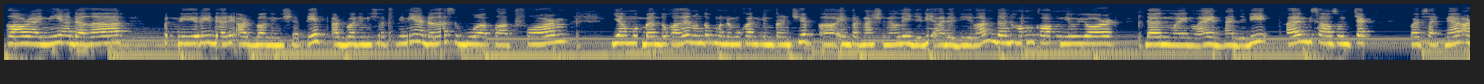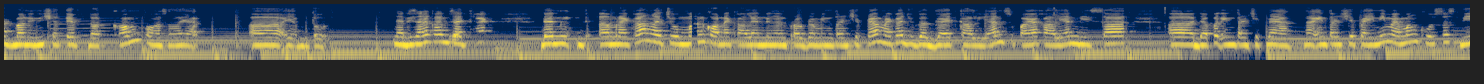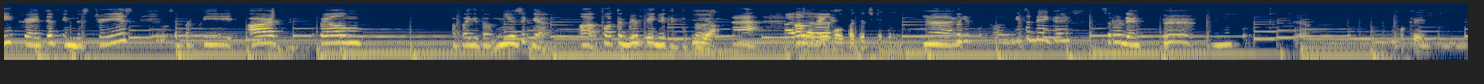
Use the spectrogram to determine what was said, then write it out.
Laura ini adalah pendiri dari Artbound Initiative. Artbound Initiative ini adalah sebuah platform yang membantu kalian untuk menemukan internship uh, internationally. Jadi ada di London, Hong Kong, New York, dan lain-lain. Nah, jadi kalian bisa langsung cek websitenya artboundinitiative.com kalau nggak salah ya. Uh, ya betul. Nah, di sana kalian bisa cek dan uh, mereka nggak cuman connect kalian dengan program internshipnya, mereka juga guide kalian supaya kalian bisa uh, dapat internshipnya. Nah, internshipnya ini memang khusus di creative industries seperti art, film, apa gitu, music ya, uh, photography gitu gitu. Iya. Nah, Ada- Okay. Whole package gitu. ya gitu, gitu deh guys, seru deh. Okay.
